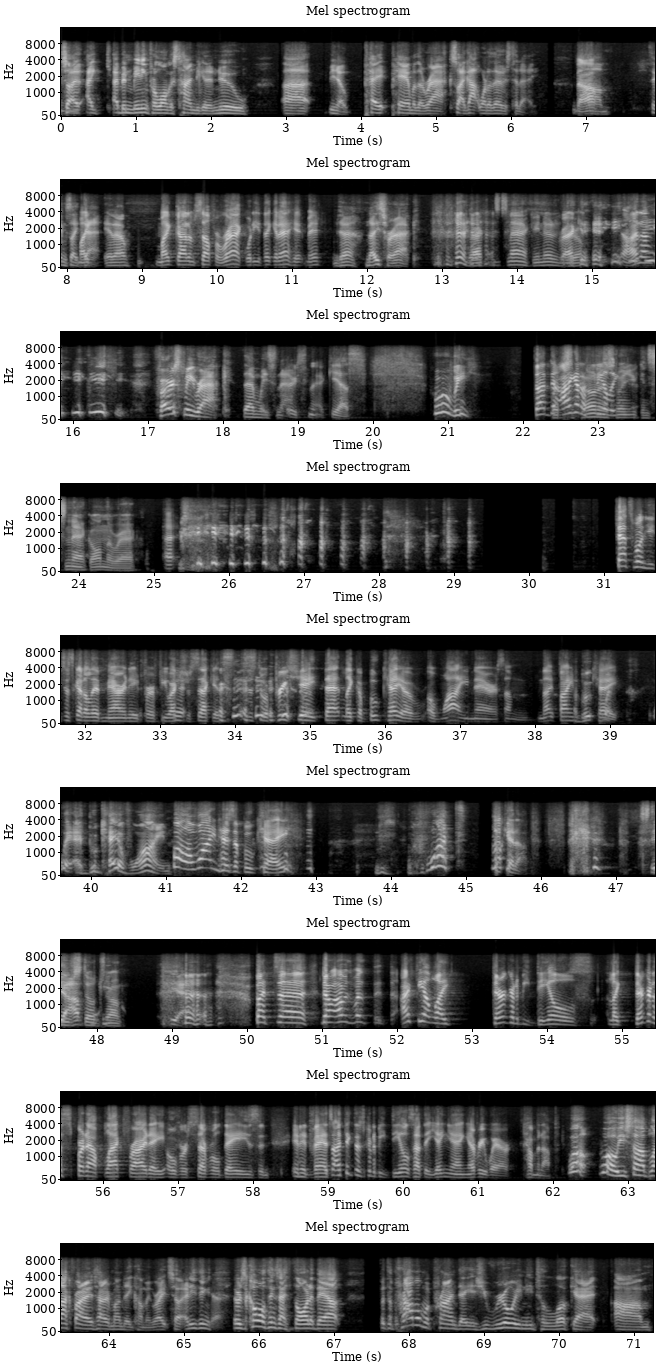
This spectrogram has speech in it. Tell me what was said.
So mhm. I, I I've been meaning for the longest time to get a new, uh, you know, pay, pan with a rack. So I got one of those today. No. Um, things like Mike- that, you know. Mike got himself a rack. What do you think of that, hit, Hitman? Yeah, nice rack. Rack and snack, you know Rack drill. I know. First we rack, then we snack. Very snack, yes. Ooh, we. That, But I got a bonus feeling. when you can snack on the rack. uh, that's when you just got to let it marinate for a few extra seconds just to appreciate that, like a bouquet of, of wine there, some nice fine A bou- bouquet. Wait, a bouquet of wine. Well, a wine has a bouquet. What? Look it up. Steve's Yeah, I'm- still drunk. Yeah. but uh, no, I was. But I feel like there are going to be deals like they're going to spread out Black Friday over several days and in advance. I think there's going to be deals at the Yin Yang everywhere coming up. Well, well, you still have Black Friday and Cyber Monday coming, right? So anything Yeah. there was a couple of things I thought about, but the problem with Prime Day is you really need to look at um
